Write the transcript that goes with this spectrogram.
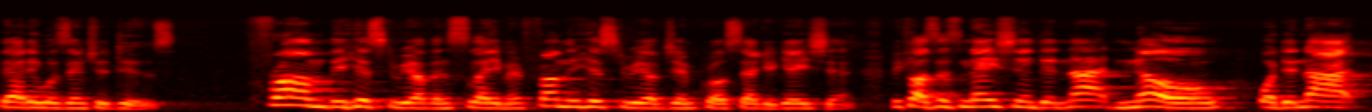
that it was introduced from the history of enslavement, from the history of Jim Crow segregation, because this nation did not know or did not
